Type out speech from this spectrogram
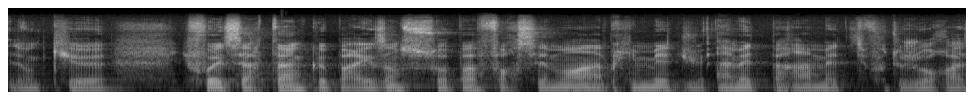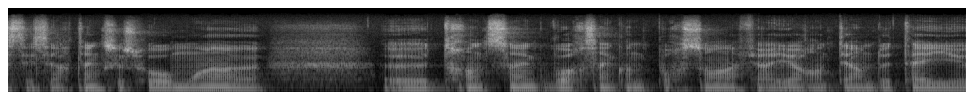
Et donc, euh, il faut être certain que, par exemple, ce ne soit pas forcément imprimé du 1 mètre par 1 mètre. Il faut toujours rester certain que ce soit au moins 35, euh, euh, voire 50% inférieur en termes de taille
